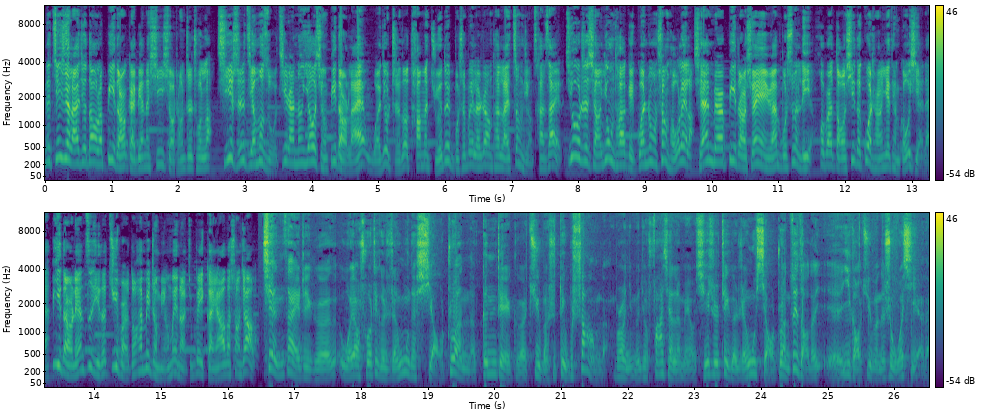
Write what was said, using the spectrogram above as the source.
那接下来就到了毕导改编的新《小城之春》了。其实节目组既然能邀请毕导来，我就知道他们绝对不是为了让他来正经参赛的，就是想用他给观众上头来了。前边毕导选演员不顺利，后边导戏的过程也挺狗血的。毕导连自己的剧本都还没整明白呢，就被赶鸭子上架了。现在这个我要说这个人物的小传呢，跟这个剧本是对不上的，不知道你们就发现了没有？其实这个人物小传最早的呃一稿剧本呢是我写的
